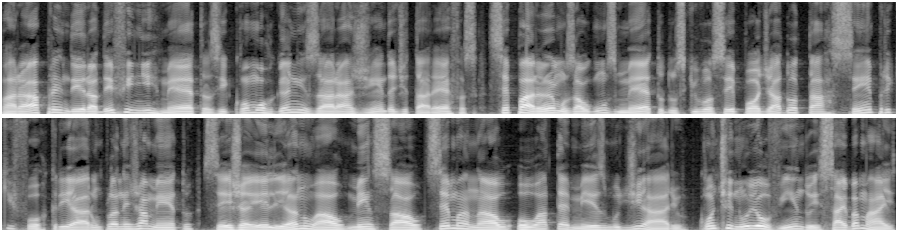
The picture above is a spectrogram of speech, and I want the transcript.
Para aprender a definir metas e como organizar a agenda de tarefas, separamos alguns métodos que você pode adotar sempre que for criar um planejamento, seja ele anual, mensal, semanal ou até mesmo diário. Continue ouvindo e saiba mais.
